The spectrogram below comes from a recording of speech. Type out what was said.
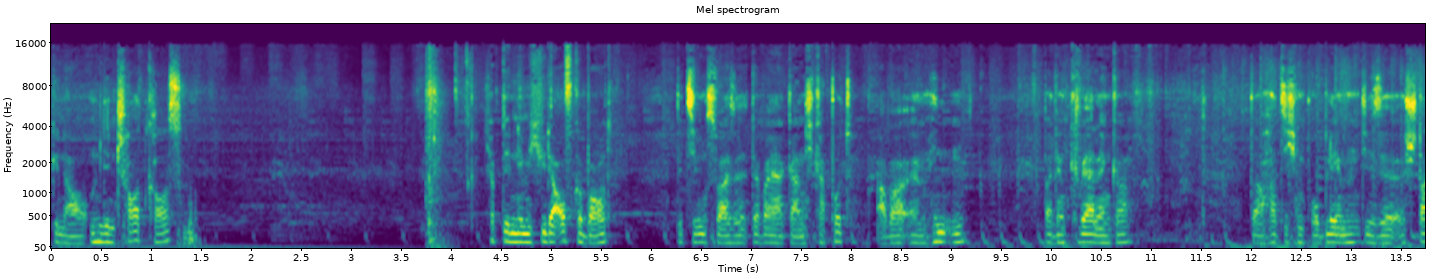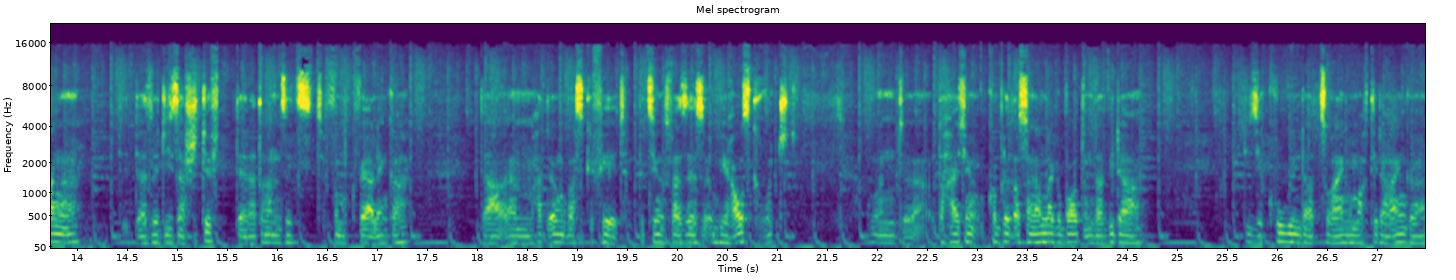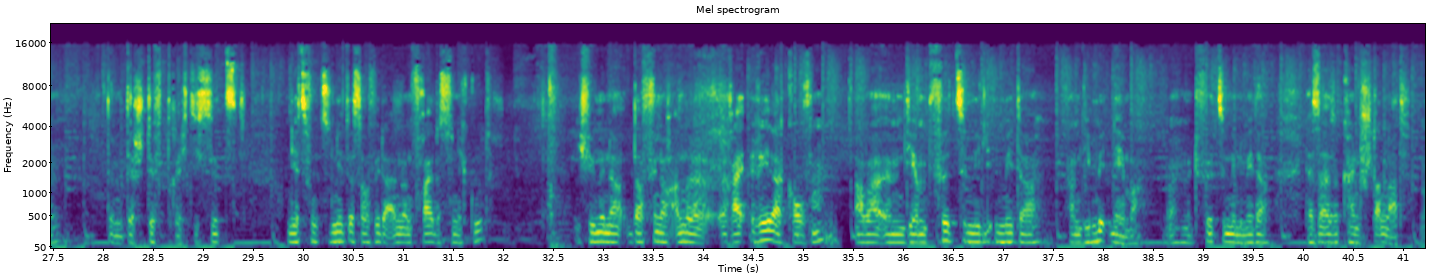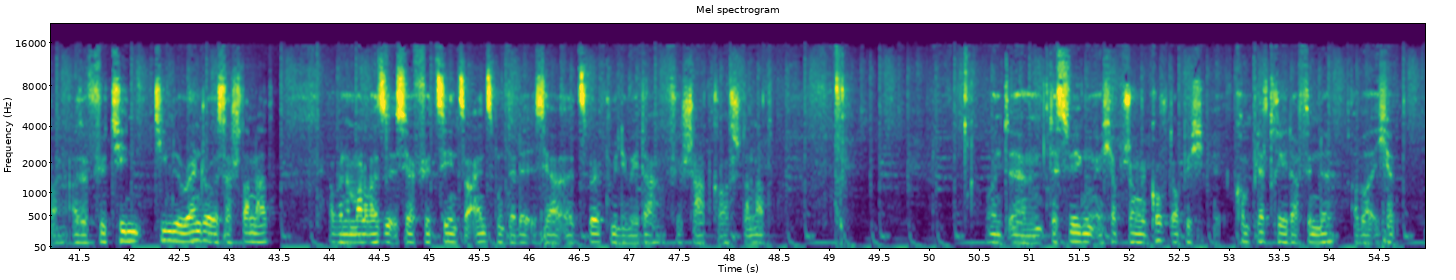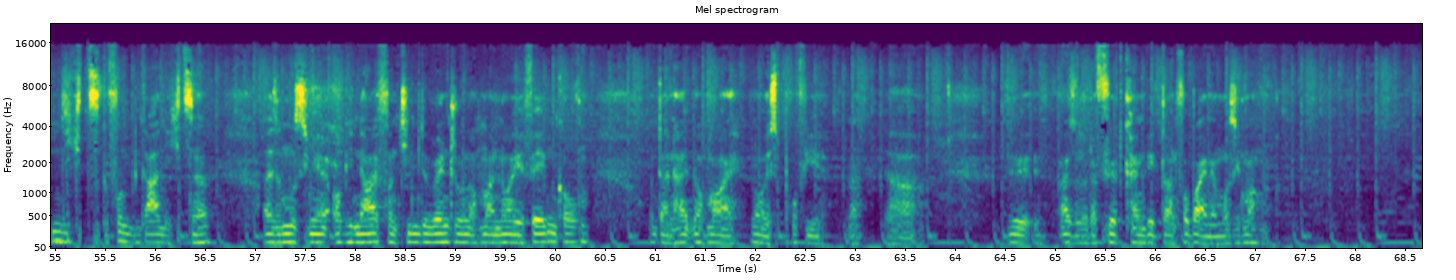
genau um den Shortcross. Ich habe den nämlich wieder aufgebaut. Beziehungsweise der war ja gar nicht kaputt. Aber ähm, hinten bei dem Querlenker da hatte ich ein Problem, diese Stange, also dieser Stift, der da dran sitzt vom Querlenker, da ähm, hat irgendwas gefehlt, beziehungsweise ist irgendwie rausgerutscht. Und äh, da habe ich ihn komplett auseinandergebaut und da wieder diese Kugeln dazu reingemacht, die da reingehören, damit der Stift richtig sitzt. Und jetzt funktioniert das auch wieder einwandfrei, das finde ich gut. Ich will mir dafür noch andere Räder kaufen, aber ähm, die haben 14 mm, haben die Mitnehmer ne, mit 14 mm. Das ist also kein Standard. Ne. Also für Team, Team Durango ist das Standard, aber normalerweise ist ja für 10 zu 1 Modelle ist ja äh, 12 mm für Shardcross Standard. Und ähm, deswegen, ich habe schon geguckt, ob ich Kompletträder finde, aber ich habe nichts gefunden, gar nichts. Ne? Also muss ich mir original von Team Durango nochmal neue Felgen kaufen und dann halt nochmal neues Profil. Ne? Da, also da führt kein Weg dran vorbei, ne? muss ich machen.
